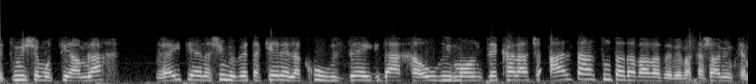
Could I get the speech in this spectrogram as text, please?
את מי שמוציא אמל"ח, ראיתי אנשים בבית הכלא, לקחו זה אקדח, ההוא רימון, זה קלאץ', אל תעשו את הדבר הזה, בבקשה מכם.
